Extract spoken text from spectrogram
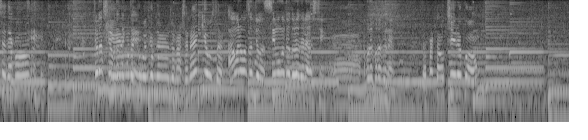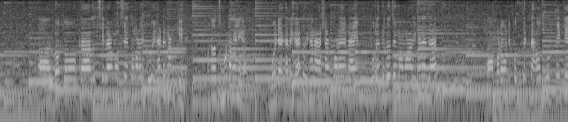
আসছে দেখো। চলে আসছি আমরা দেখতে। ওয়েলকাম জানানোর জন্য আসছে না কি অবস্থা? আমার অবস্থা জোস শ্রীমঙ্গল থেকে দৌড়ে দৌড়ে আসছি। আপনাদের কথা শুনে। ব্যাপারটা হচ্ছে এরকম গতকাল ছিলাম হচ্ছে তোমার ওই ওই ঘাটের নাম কি? ওটা হচ্ছে খালিগা বইটাখালী ঘাট ওইখানে আসার পরে নাইম বলে দিল যে মামা ওইখানে যান। মোটামুটি প্রত্যেকটা হাউস বোট থেকে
